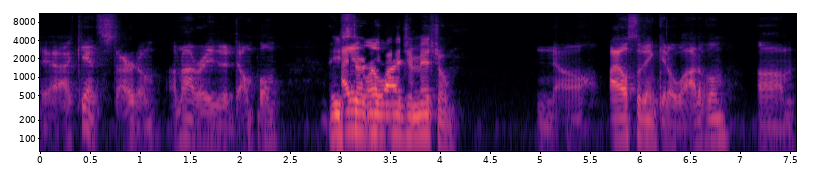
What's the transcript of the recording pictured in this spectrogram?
Yeah, I can't start him. I'm not ready to dump him. Are you starting Elijah Mitchell? No, I also didn't get a lot of them. Um,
